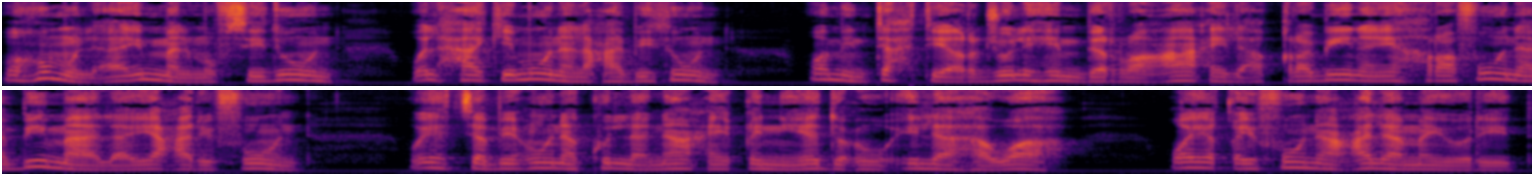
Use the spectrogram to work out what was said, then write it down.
وهم الأئمة المفسدون والحاكمون العابثون ومن تحت أرجلهم بالرعاع الأقربين يهرفون بما لا يعرفون ويتبعون كل ناعق يدعو إلى هواه ويقفون على ما يريد.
